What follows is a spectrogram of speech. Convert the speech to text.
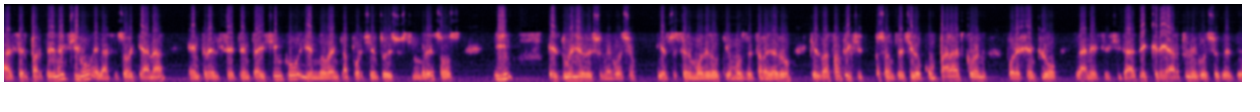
Al ser parte de Neximo, el asesor gana entre el 75 y el 90% de sus ingresos y es dueño de su negocio. Y eso es el modelo que hemos desarrollado, que es bastante exitoso. Entonces, si lo comparas con, por ejemplo, la necesidad de crear tu negocio desde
